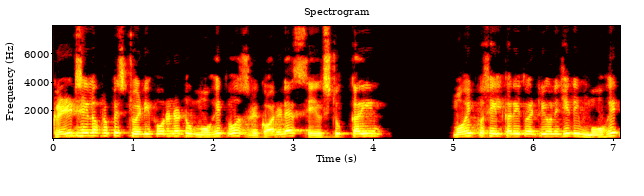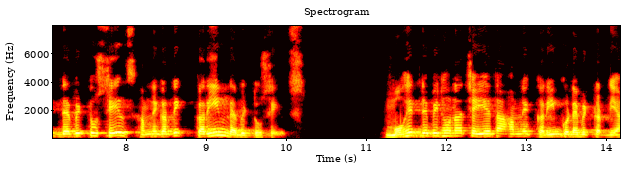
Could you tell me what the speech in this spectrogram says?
Credit sale of rupees twenty four hundred to Mohit was recorded as sales to Karim. Mohit को सेल करी तो एंट्री होनी चाहिए थी। मोहित डेबिट टू सेल्स हमने कर दी Karim debit to sales Mohit debit होना चाहिए था, हमने करीम को डेबिट कर दिया।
